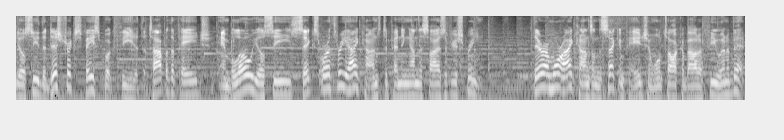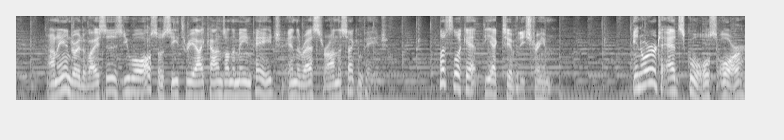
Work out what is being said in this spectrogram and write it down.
you'll see the district's Facebook feed at the top of the page and below you'll see six or three icons depending on the size of your screen. There are more icons on the second page, and we'll talk about a few in a bit. On Android devices, you will also see three icons on the main page, and the rest are on the second page. Let's look at the activity stream. In order to add schools, or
